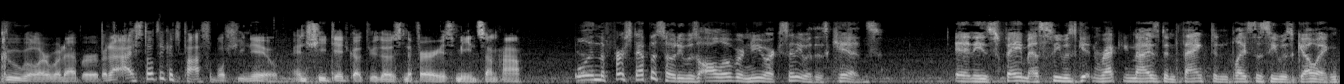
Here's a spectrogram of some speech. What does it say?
Google or whatever. But I still think it's possible she knew, and she did go through those nefarious means somehow. Well, in the first episode, he was all over New York City with his kids, and he's famous. He was getting recognized and thanked in places he was going.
